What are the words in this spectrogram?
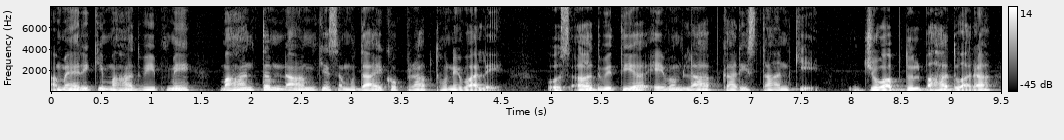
अमेरिकी महाद्वीप में महानतम नाम के समुदाय को प्राप्त होने वाले उस अद्वितीय एवं लाभकारी स्थान की, जो अब्दुल बहा द्वारा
